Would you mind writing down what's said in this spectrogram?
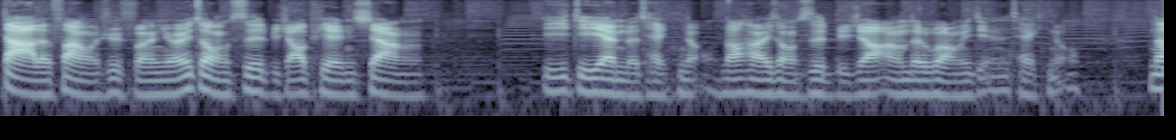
大的范围去分，有一种是比较偏向。EDM 的 techno，然后还有一种是比较 underground 一点的 techno。那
